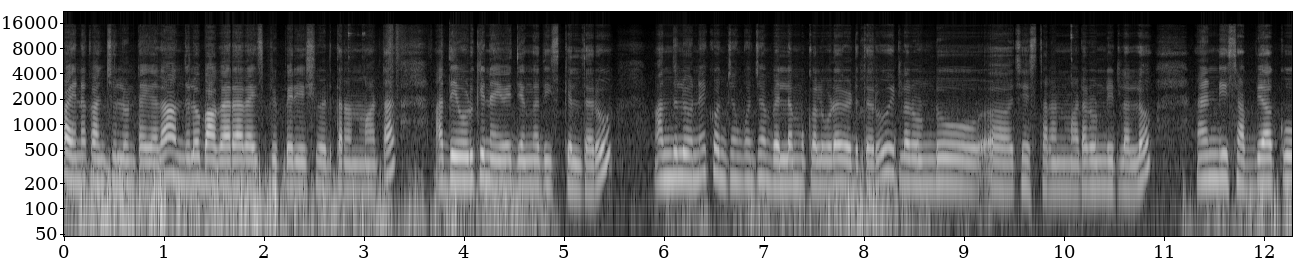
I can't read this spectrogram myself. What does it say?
పైన కంచులు ఉంటాయి కదా అందులో బగారా రైస్ ప్రిపేర్ చేసి పెడతారనమాట ఆ దేవుడికి నైవేద్యంగా తీసుకెళ్తారు. అందులోనే కొంచెం కొంచెం బెల్లం ముక్కలు కూడా పెడతారు. ఇట్లా రెండు చేస్తారనమాట రెండిట్లలో. అండ్ ఈ సబ్యాకు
